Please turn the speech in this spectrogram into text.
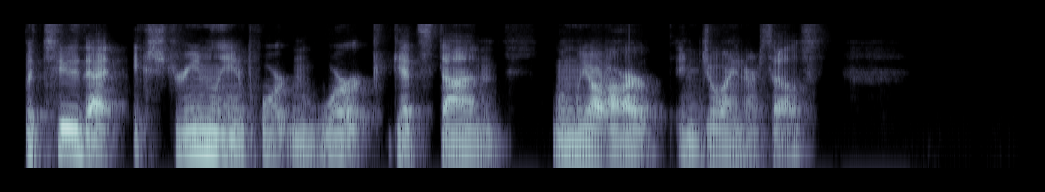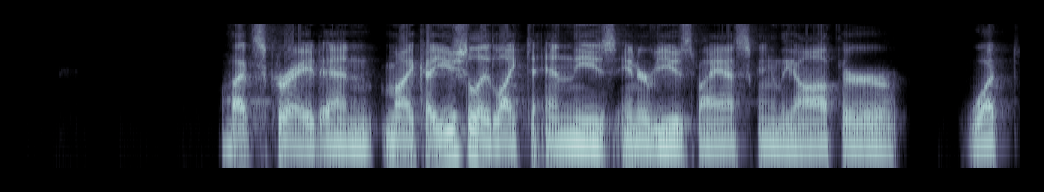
But two, that extremely important work gets done when we are enjoying ourselves. that's great. And Mike, I usually like to end these interviews by asking the author what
